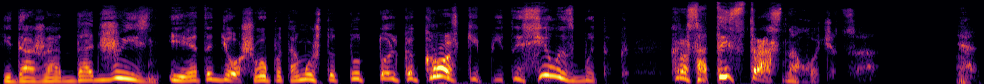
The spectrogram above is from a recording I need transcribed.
и даже отдать жизнь, и это дешево, потому что тут только кровь кипит и сил избыток. Красоты страстно хочется. Нет.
